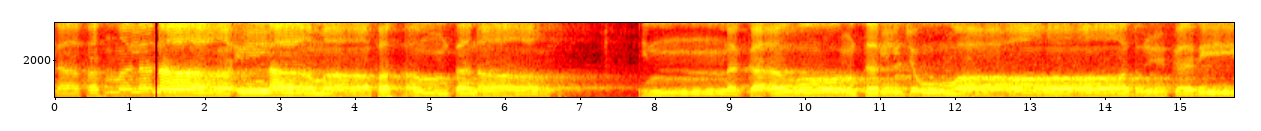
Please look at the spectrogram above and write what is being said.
لا فهم لنا إلا ما فهمتنا. إنك أنت الجواد الكريم.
